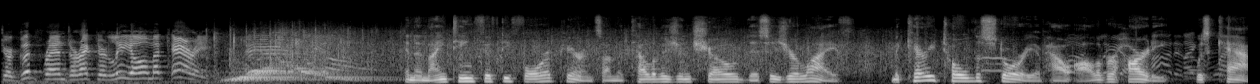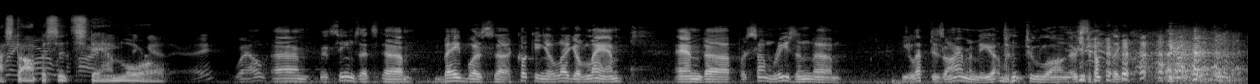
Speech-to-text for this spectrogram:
Your good friend, director Leo McCarey. In a 1954 appearance on the television show This Is Your Life, McCarey told the story of how Oliver Hardy was cast opposite Stan Laurel. Well, um, it seems that um, Babe was uh, cooking a leg of lamb, and uh, for some reason, um, he left his arm in the oven too long or something.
